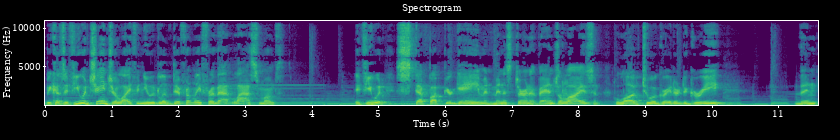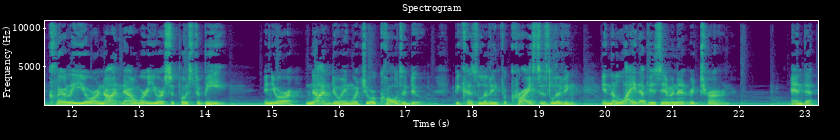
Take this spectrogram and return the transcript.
Because if you would change your life and you would live differently for that last month, if you would step up your game and minister and evangelize and love to a greater degree, then clearly you are not now where you are supposed to be. And you are not doing what you are called to do. Because living for Christ is living in the light of his imminent return and the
